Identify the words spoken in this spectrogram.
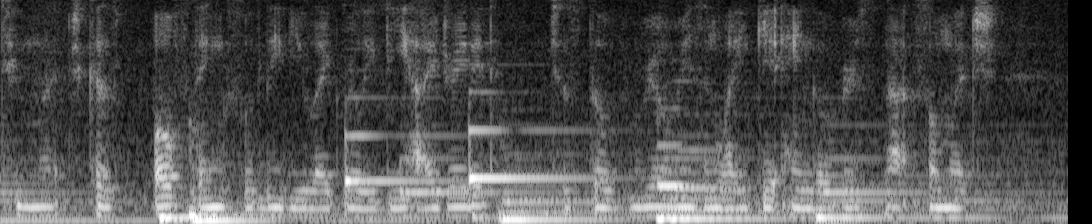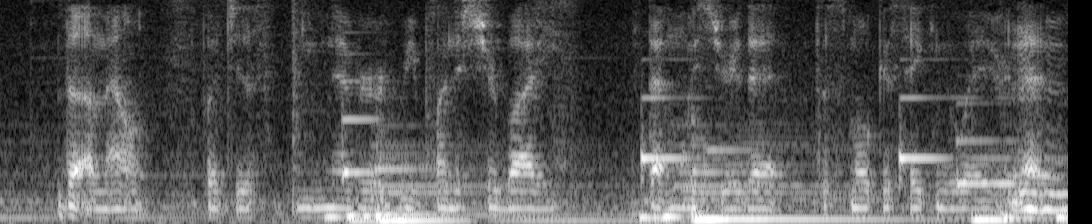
too much because both things would leave you like really dehydrated, which is the real reason why you get hangovers. Not so much the amount, but just you never replenish your body with that moisture that the smoke is taking away or that mm-hmm.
